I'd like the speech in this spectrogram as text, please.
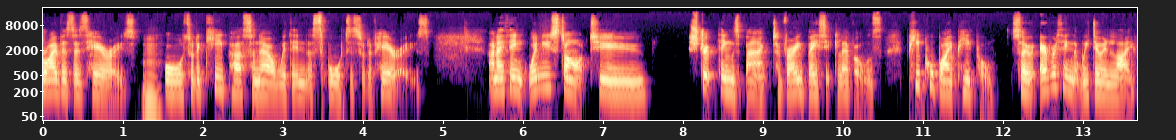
drivers as heroes mm. or sort of key personnel within the sport as sort of heroes. And I think when you start to strip things back to very basic levels, people by people. So everything that we do in life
